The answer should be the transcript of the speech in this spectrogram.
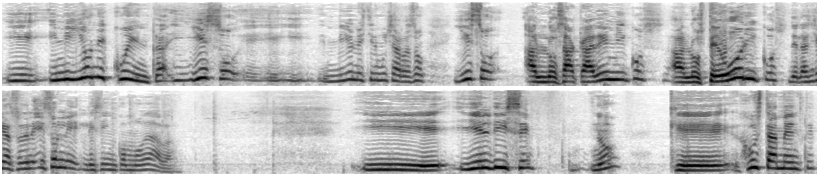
Y, Millones cuenta, y eso, y Millones tiene mucha razón, y eso a los académicos, a los teóricos de las ciencias sociales, eso les incomodaba. Y, y él dice ¿no? que justamente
